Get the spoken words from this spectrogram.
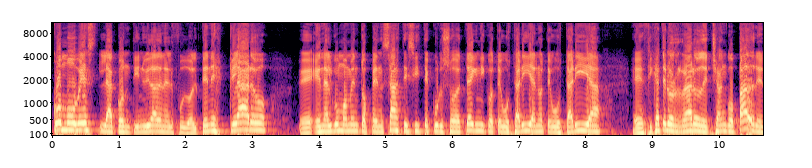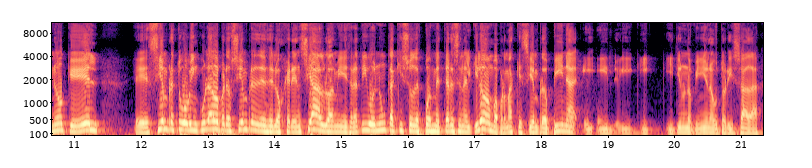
¿Cómo ves la continuidad en el fútbol? ¿Tenés claro? Eh, ¿En algún momento pensaste, hiciste curso de técnico? ¿Te gustaría, no te gustaría? Eh, fíjate lo raro de Chango Padre, ¿no? Que él eh, siempre estuvo vinculado, pero siempre desde lo gerencial, lo administrativo, nunca quiso después meterse en el quilombo, por más que siempre opina y, tiene una opinión autorizada.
